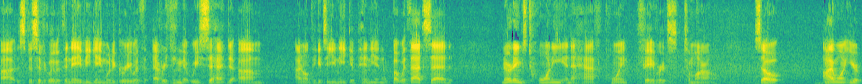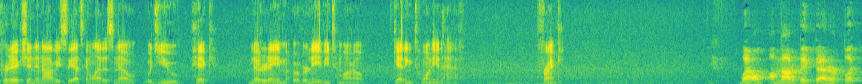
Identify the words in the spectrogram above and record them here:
uh, specifically with the Navy game would agree with everything that we said. Um, I don't think it's a unique opinion. But with that said, Notre Dame's 20 and a half point favorites tomorrow. So I want your prediction, and obviously that's going to let us know. Would you pick Notre Dame over Navy tomorrow, getting 20 and a half? Frank. Well, I'm not a big better, but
